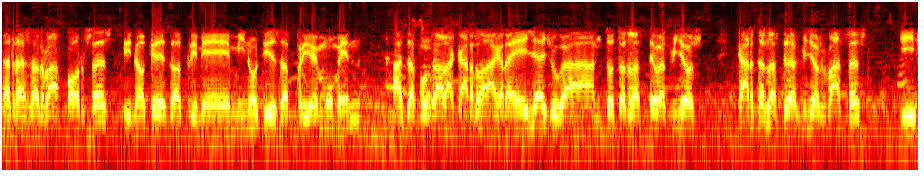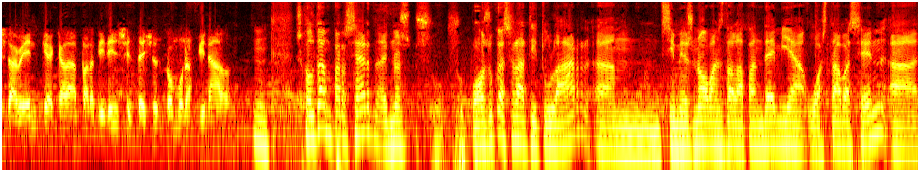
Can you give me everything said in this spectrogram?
a reservar forces, sinó que des del primer minut i des del primer moment has de posar la carta a la graella, jugar amb totes les teves millors cartes, les teves millors bases i sabent que cada partit, insisteixo, és com una final. Mm. Escolta'm, per cert, no, su suposo que serà titular, um, si més no abans de la pandèmia ho estava sent, uh,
